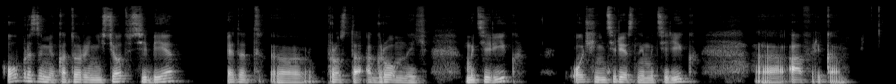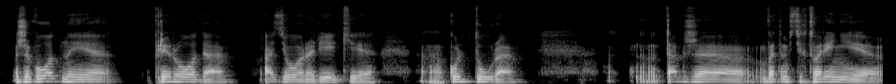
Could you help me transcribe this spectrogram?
Образами, которые несет в себе этот э, просто огромный материк, очень интересный материк, э, Африка. Животные, природа, озера, реки, э, культура. Также в этом стихотворении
